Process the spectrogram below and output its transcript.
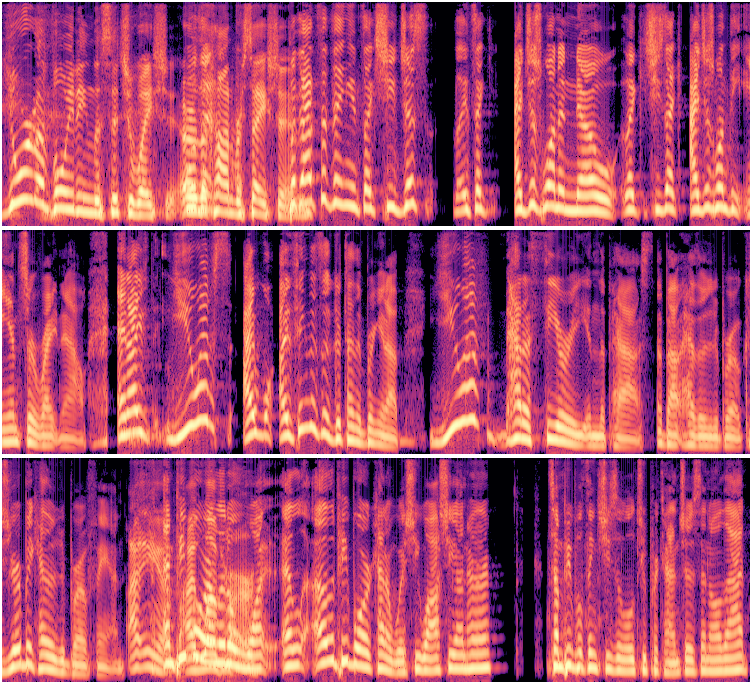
You're avoiding the situation or Well, the the- conversation. But that's the thing. It's like she just. It's like I just want to know. Like she's like I just want the answer right now. And I, you have. I. I think this is a good time to bring it up. You have had a theory in the past about Heather Dubrow because you're a big Heather Dubrow fan. I am. and people I are a little. Wa- other people are kind of wishy washy on her. Some people think she's a little too pretentious and all that.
